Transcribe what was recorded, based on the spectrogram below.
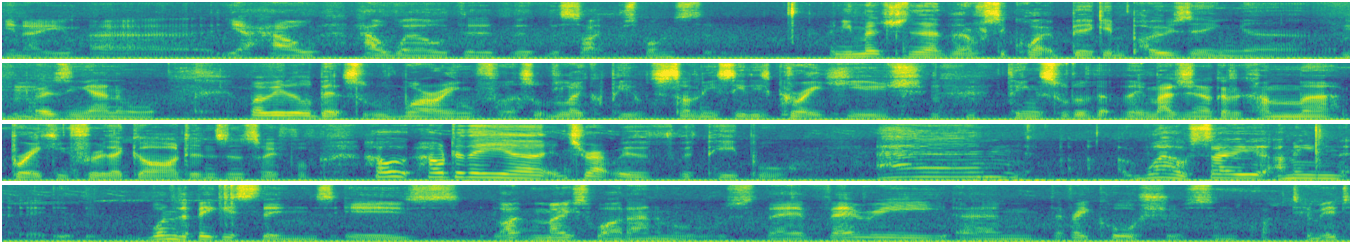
you know uh, yeah how how well the, the, the site responds to them and you mentioned that they're obviously quite a big, imposing, uh, Mm-hmm. imposing animal. Might be a little bit sort of worrying for sort of local people to suddenly see these great, huge things, sort of that they imagine are going to come uh, breaking through their gardens and so forth. How how do they uh, interact with with people? Um, well, so I mean, one of the biggest things is like most wild animals, they're very um, they're very cautious and quite timid.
